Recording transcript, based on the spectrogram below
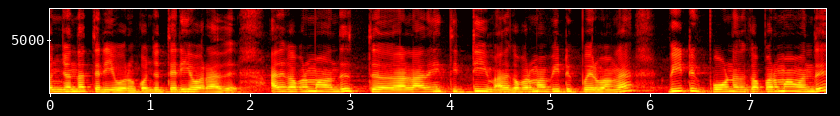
கொஞ்சம் தான் தெரிய வரும். கொஞ்சம் தெரிய வராது. அதுக்கப்புறமா வந்து எல்லாரையும் திட்டி அதுக்கப்புறமா வீட்டுக்கு போயிடுவாங்க வீட்டுக்கு போனதுக்கப்புறமா வந்து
